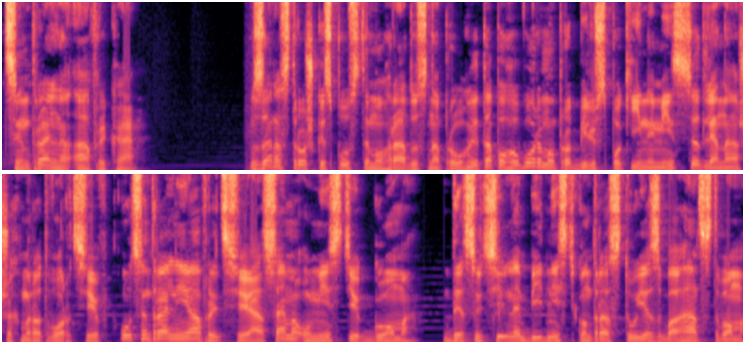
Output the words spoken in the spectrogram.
Центральна Африка. Зараз трошки спустимо градус напруги та поговоримо про більш спокійне місце для наших миротворців у Центральній Африці, а саме у місті Гома, де суцільна бідність контрастує з багатством,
